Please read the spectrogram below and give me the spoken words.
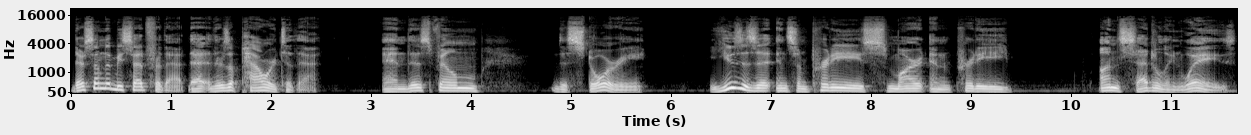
there's something to be said for that. That there's a power to that. And this film, this story, uses it in some pretty smart and pretty unsettling ways.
